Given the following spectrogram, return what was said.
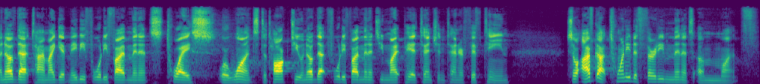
And of that time, I get maybe 45 minutes twice or once to talk to you. And of that 45 minutes, you might pay attention 10 or 15. So I've got 20 to 30 minutes a month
